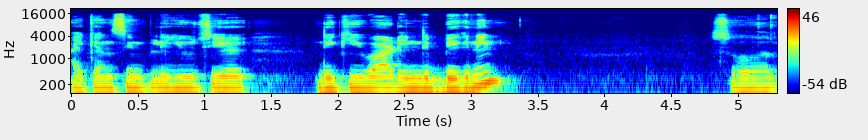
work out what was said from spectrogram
I can simply use here the keyword in the beginning. So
